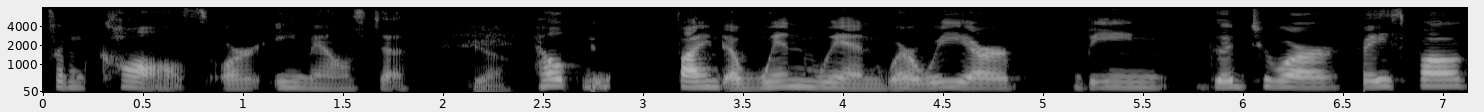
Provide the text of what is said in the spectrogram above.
some calls or emails to yeah. help me find a win-win where we are being good to our baseball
